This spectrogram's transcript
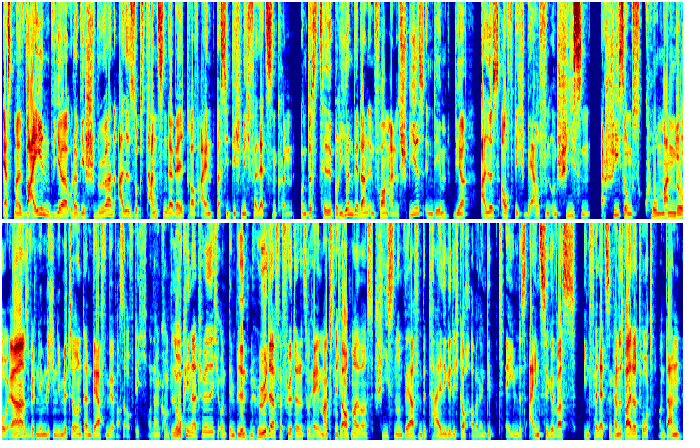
erstmal weihen wir oder wir schwören alle Substanzen der Welt darauf ein, dass sie dich nicht verletzen können. Und das zelebrieren wir dann in Form eines Spiels, in dem wir alles auf dich werfen und schießen. Erschießungskommando, ja, also wir nehmen dich in die Mitte und dann werfen wir was auf dich. Und dann kommt Loki natürlich und den blinden Höder verführt er dazu, hey, magst nicht auch mal was? Schießen und werfen, beteilige dich doch, aber dann gibt er ihm das Einzige, was ihn verletzen kann, ist beider tot. Und dann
